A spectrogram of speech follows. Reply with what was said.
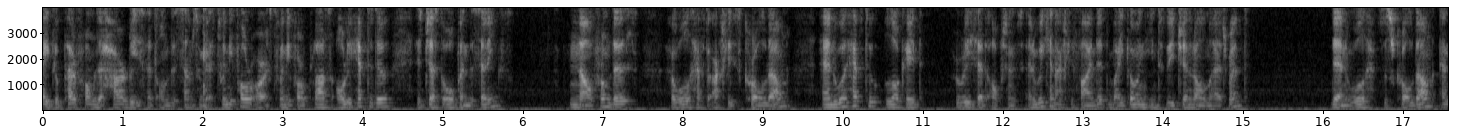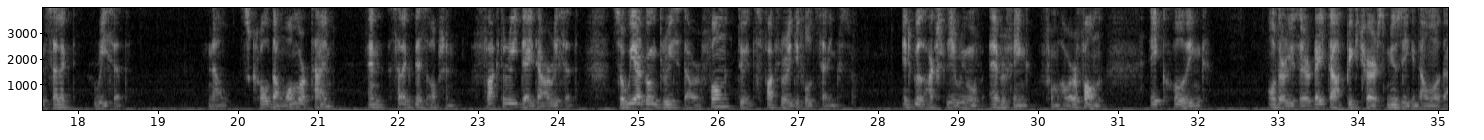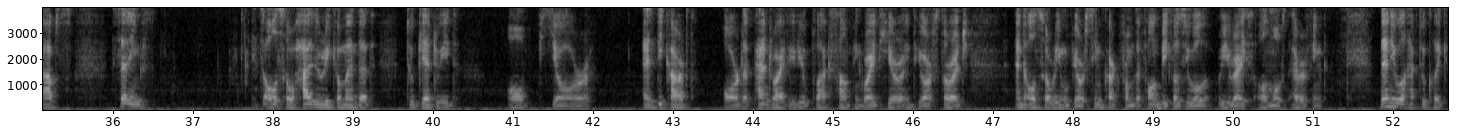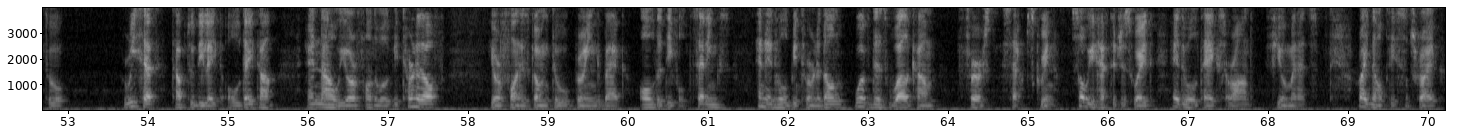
Hey, to perform the hard reset on the Samsung S24 or S24 Plus, all you have to do is just open the settings. Now from this, I will have to actually scroll down and we'll have to locate reset options and we can actually find it by going into the general management. Then we'll have to scroll down and select reset. Now scroll down one more time and select this option, factory data reset. So we are going to reset our phone to its factory default settings it will actually remove everything from our phone, including other user data, pictures, music, download apps, settings. It's also highly recommended to get rid of your SD card or the pen drive if you plug something right here into your storage and also remove your SIM card from the phone because you will erase almost everything. Then you will have to click to reset, tap to delete all data and now your phone will be turned off your phone is going to bring back all the default settings and it will be turned on with this welcome first setup screen. So you have to just wait, it will take around few minutes. Right now please subscribe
